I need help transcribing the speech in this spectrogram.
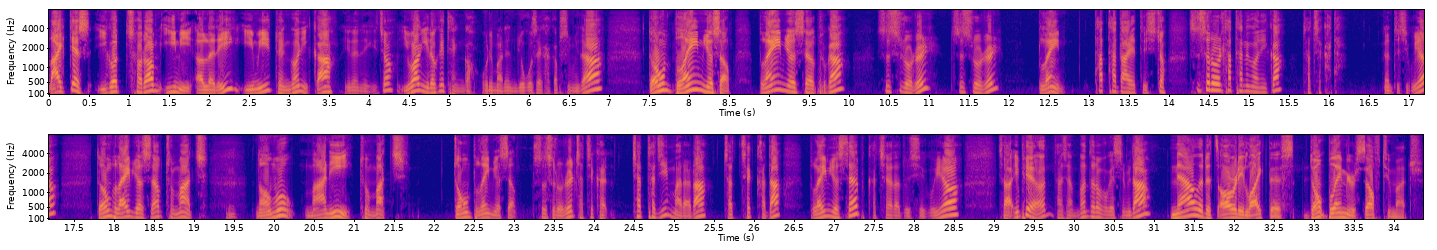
Like this 이것처럼 이미 already 이미 된 거니까 이런 얘기죠. 이왕 이렇게 된 거. 우리말은 요것에 가깝습니다. Don't blame yourself. blame yourself가 스스로를 스스로를 blame 탓하다의 뜻이죠. 스스로를 탓하는 거니까 자책하다. 이런 뜻이고요. Don't blame yourself too much. 너무 많이 too much. Don't blame yourself. 스스로를 자책하, 탓하지 말아라. 자책하다. blame yourself 같이 알아두시고요. 자, 이 표현 다시 한번 들어보겠습니다. Now that it's already like this, don't blame yourself too much.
